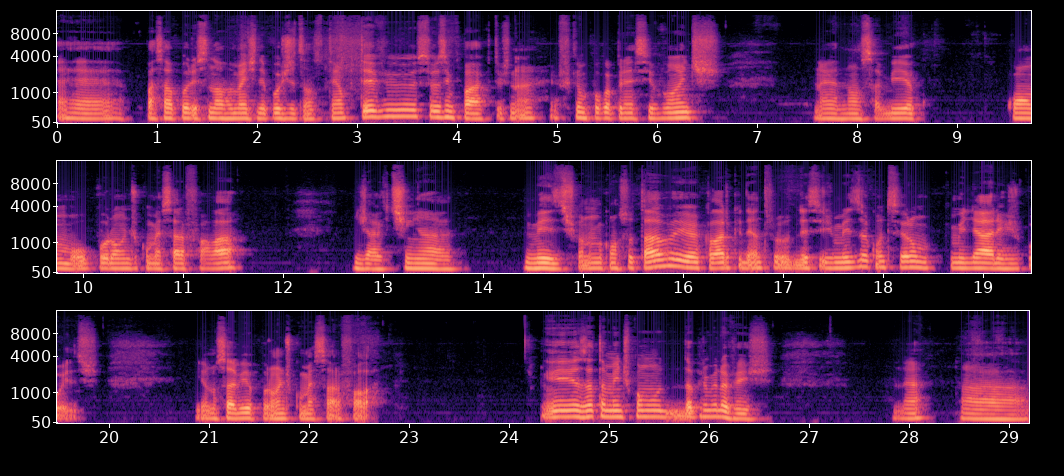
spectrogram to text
é, passar por isso novamente depois de tanto tempo teve seus impactos, né? Eu fiquei um pouco apreensivo antes, né? Não sabia como ou por onde começar a falar, já que tinha meses que eu não me consultava e é claro que dentro desses meses aconteceram milhares de coisas e eu não sabia por onde começar a falar. E exatamente como da primeira vez, né? Ah,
